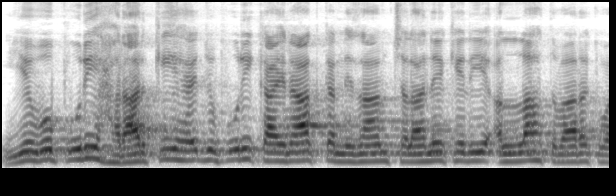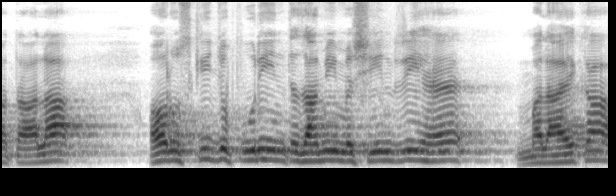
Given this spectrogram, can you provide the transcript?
یہ وہ پوری حرارکی ہے جو پوری کائنات کا نظام چلانے کے لیے اللہ تبارک و تعالیٰ اور اس کی جو پوری انتظامی مشینری ہے، ملائکہ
